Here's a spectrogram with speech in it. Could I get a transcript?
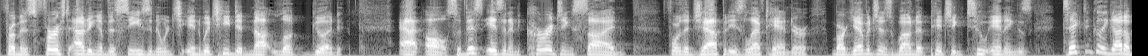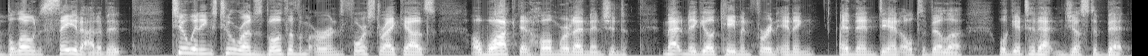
from his first outing of the season, in which, in which he did not look good at all. So this is an encouraging sign for the Japanese left-hander. Margevicius has wound up pitching two innings, technically got a blown save out of it. Two innings, two runs, both of them earned, four strikeouts, a walk, that home run I mentioned. Matt Magill came in for an inning, and then Dan Altavilla. We'll get to that in just a bit.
